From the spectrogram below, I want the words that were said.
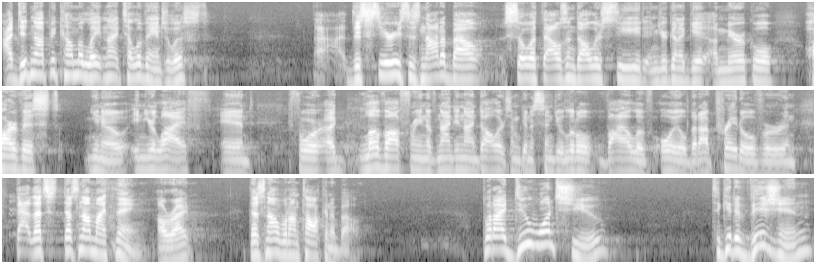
I did not become a late night televangelist. Uh, this series is not about sow a thousand dollar seed and you're going to get a miracle harvest, you know, in your life. And for a love offering of $99, I'm going to send you a little vial of oil that I've prayed over. And that, that's, that's not my thing, all right? That's not what I'm talking about. But I do want you to get a vision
